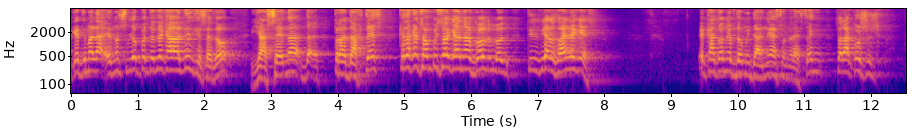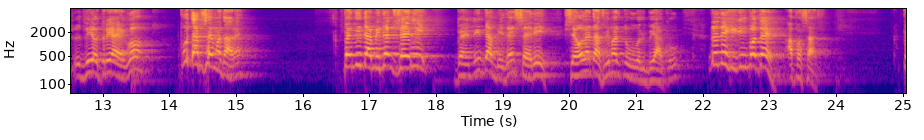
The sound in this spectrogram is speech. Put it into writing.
γιατί μαλα, ενώ σου λέω 5-10 αλήθειες εδώ, για σένα, τρανταχτές, και θα κάτσω να μου πεις για ένα γκολ, τι διάλογο θα έλεγες. 179 στον Ρεστέν, 302-3 εγώ. Πού τα ψέματα, ρε; 50-0 σερί. 50-0 σερί σε όλα τα αθλήματα του Ολυμπιακού δεν έχει γίνει ποτέ από εσάς. 50-0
